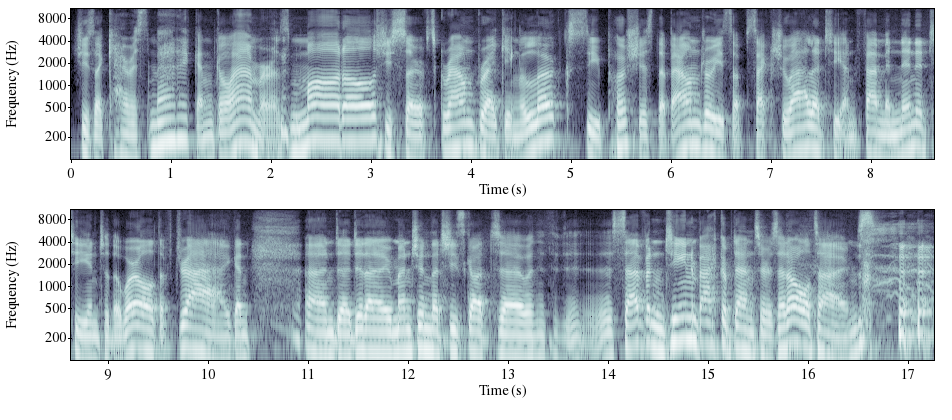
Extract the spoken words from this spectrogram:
She's a charismatic and glamorous model. She serves groundbreaking looks. She pushes the boundaries of sexuality and femininity into the world of drag. And and uh, did I mention that she's got uh, 17 backup dancers at all times?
